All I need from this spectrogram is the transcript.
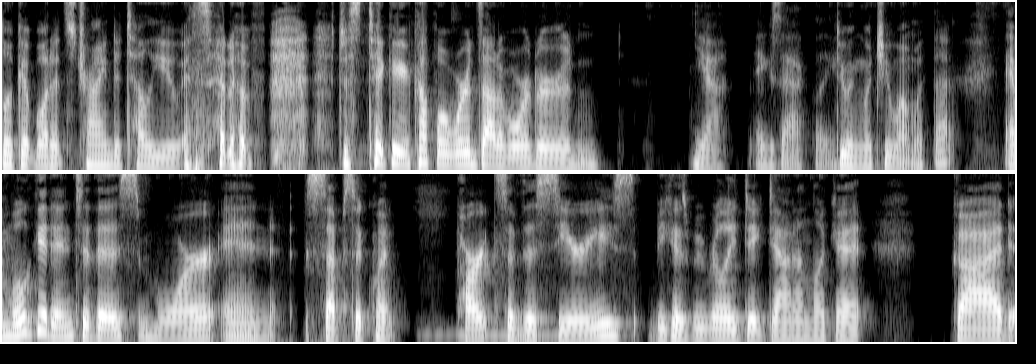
look at what it's trying to tell you instead of just taking a couple words out of order and yeah, exactly. Doing what you want with that. And we'll get into this more in subsequent parts of this series because we really dig down and look at God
